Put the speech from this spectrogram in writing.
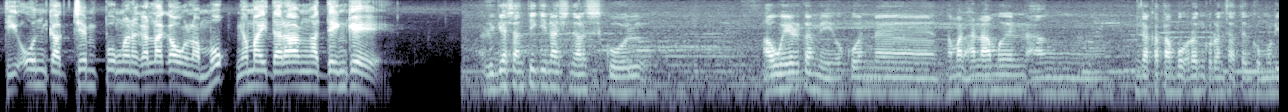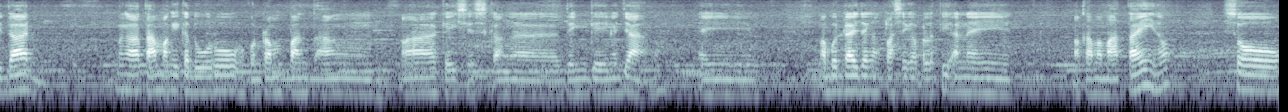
tion kag tiyempo nga nagalagaw ang lamok nga may darang nga dengue. Ligas Antique National School, aware kami o kung uh, naman anaman ang nakataboran ko sa ating komunidad. Mga tamang ikaduro o kung rampant ang mga cases kang uh, dengue nga dyan ay mabuday dyan ang klase kapalatian ay makamamatay no? So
